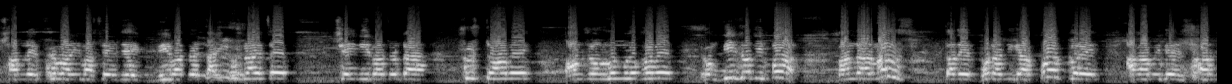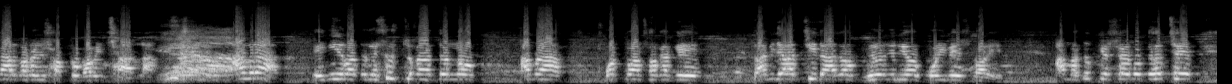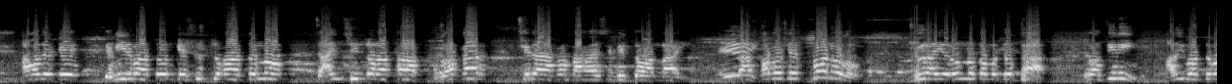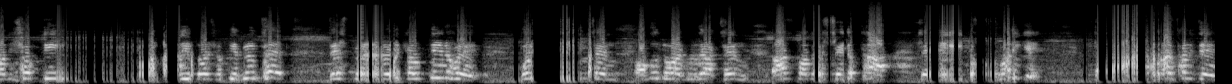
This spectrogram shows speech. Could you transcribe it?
সামনে ফেব্রুয়ারি মাসে যে নির্বাচনের তারিখ ঘোষণা হয়েছে, সেই নির্বাচনটা সুষ্ঠু হবে, অংশগ্রহণমূলক হবে এবং দীর্ঘদিন পর বাংলার মানুষ তাদের ভোটাধিকার প্রয়োগ করে আগামী দিন সরকার গঠনে সক্ষম হবে ইনশাআল্লাহ। আমরা এই নির্বাচনে সুস্থ করার জন্য আমরা বর্তমান সরকারকে দাবি জানাচ্ছি, তারা যেন বিরোধীয় পরিবেশ করে। আমরা দুঃখের সঙ্গে বলতে হচ্ছে, আমাদেরকে নির্বাচনকে সুস্থ করার জন্য আইন শৃঙ্খলা রক্ষা দরকার, সেটা এখন বাংলাদেশে বিদ্যমান নাই। তার সর্বশেষ হলো অন্যতম যোদ্ধা এবং তিনি আধিপত্যবাদী শক্তি শক্তির বিরুদ্ধে দেশ পরীক্ষা উত্তীর্ণ হয়ে রাজপথের সেই যোদ্ধা, সেই রাজধানীতে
